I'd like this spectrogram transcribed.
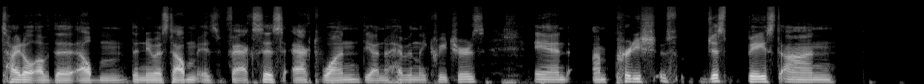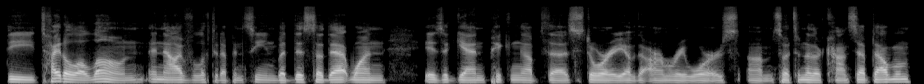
title of the album, the newest album, is Vaxis Act One, The Unheavenly Creatures, and I'm pretty sure just based on the title alone, and now I've looked it up and seen, but this so that one is again picking up the story of the Armory Wars. Um, so it's another concept album,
